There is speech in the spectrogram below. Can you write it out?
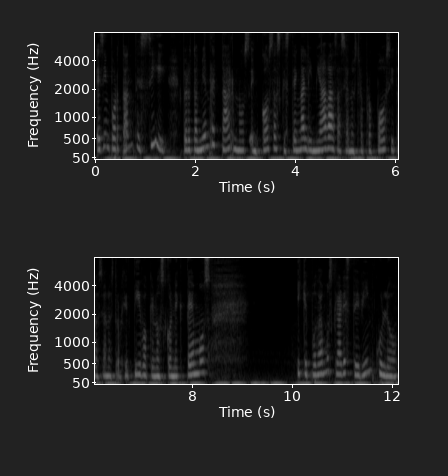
es importante, sí, pero también retarnos en cosas que estén alineadas hacia nuestro propósito, hacia nuestro objetivo, que nos conectemos y que podamos crear este vínculo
